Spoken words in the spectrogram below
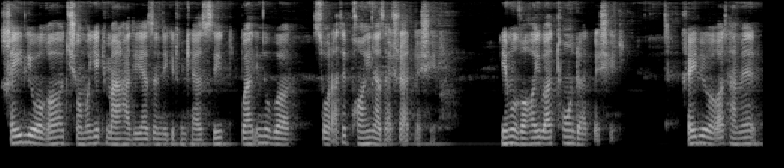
خیلی اوقات شما یک مرحله از زندگیتون که هستید باید اینو با سرعت پایین ازش رد بشید. یه موقع هایی باید تند رد بشید. خیلی اوقات همه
